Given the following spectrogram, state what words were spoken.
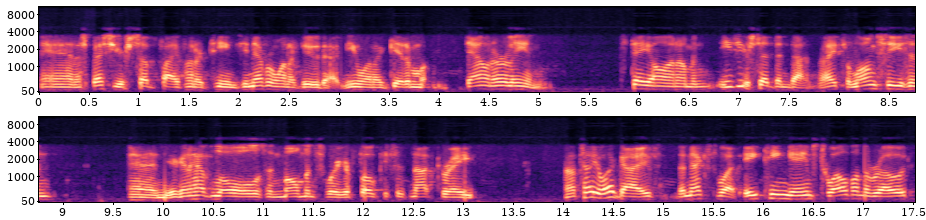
and especially your sub 500 teams, you never want to do that. You want to get them down early and stay on them, and easier said than done, right? It's a long season and you're going to have lulls and moments where your focus is not great. I'll tell you what, guys, the next, what, 18 games, 12 on the road,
